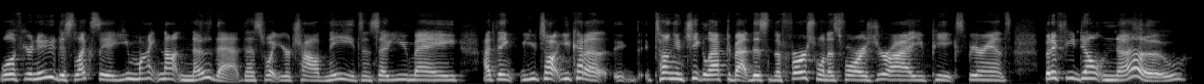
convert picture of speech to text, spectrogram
well, if you're new to dyslexia, you might not know that that's what your child needs. And so you may, I think you talk, you kind of tongue in cheek laughed about this in the first one as far as your IEP experience. But if you don't know,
